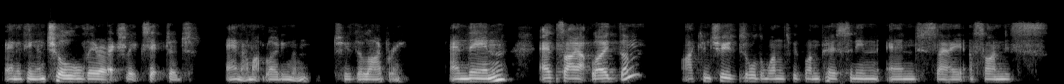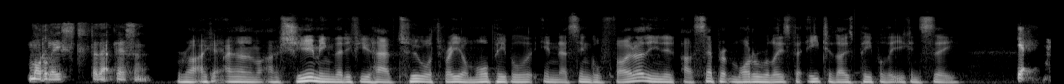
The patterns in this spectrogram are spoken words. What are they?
anything until they're actually accepted and I'm uploading them to the library. And then as I upload them, I can choose all the ones with one person in and say assign this model list to that person. Right. Okay. And I'm assuming that if you have two or three or more people in a single photo, then you need a separate model release for each of those people that you can see. Yep.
